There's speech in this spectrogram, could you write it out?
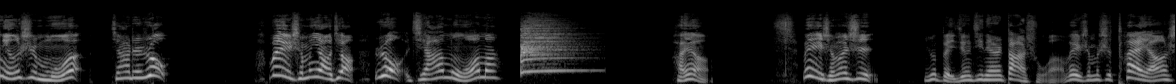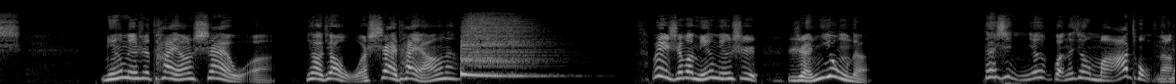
明是馍夹着肉，为什么要叫肉夹馍吗？还有，为什么是？你说北京今天是大暑啊，为什么是太阳晒？明明是太阳晒我，要叫我晒太阳呢？为什么明明是人用的，但是你要管它叫马桶呢？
